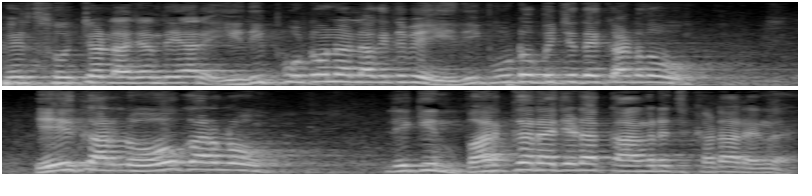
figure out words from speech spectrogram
ਫਿਰ ਸੋਚਣ ਲੱਗ ਜਾਂਦੇ, ਯਾਰ ਇਹਦੀ ਫੋਟੋ ਨਾ ਲੱਗ ਜਾਵੇ, ਇਹਦੀ ਫੋਟੋ ਵਿੱਚ ਤੇ ਕੱਢ ਦੋ। ਇਹ ਕਰ ਲੋ ਉਹ ਕਰ ਲੋ ਲੇਕਿਨ ਵਰਕਰ ਹੈ ਜਿਹੜਾ ਕਾਂਗਰਸ ਖੜਾ ਰਹਿੰਦਾ ਹੈ।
